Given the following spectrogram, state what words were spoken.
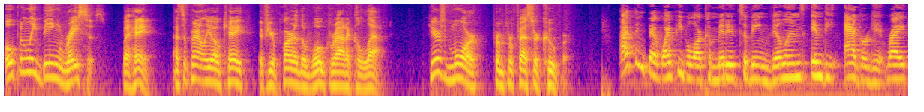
openly being racist. But hey, that's apparently okay if you're part of the woke radical left. Here's more from Professor Cooper. I think that white people are committed to being villains in the aggregate, right?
